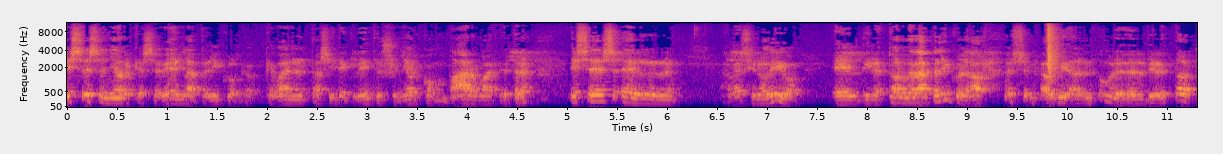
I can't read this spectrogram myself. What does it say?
ese señor que se ve en la película, que va en el taxi de cliente, el señor con barba, etc., ese es el, a ver si lo digo, el director de la película, ahora se me ha olvidado el nombre del director,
